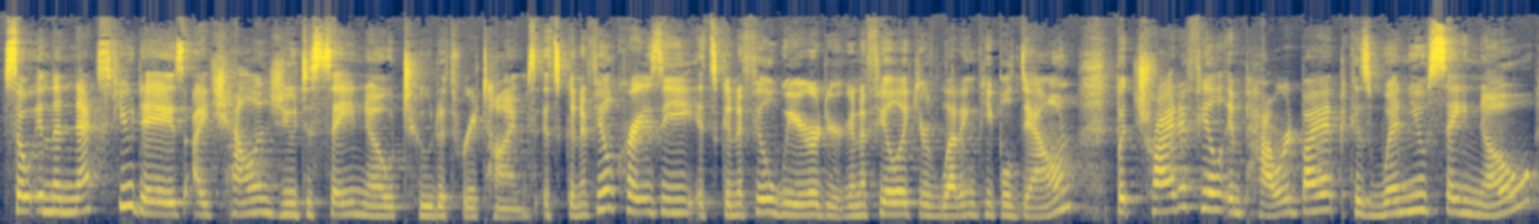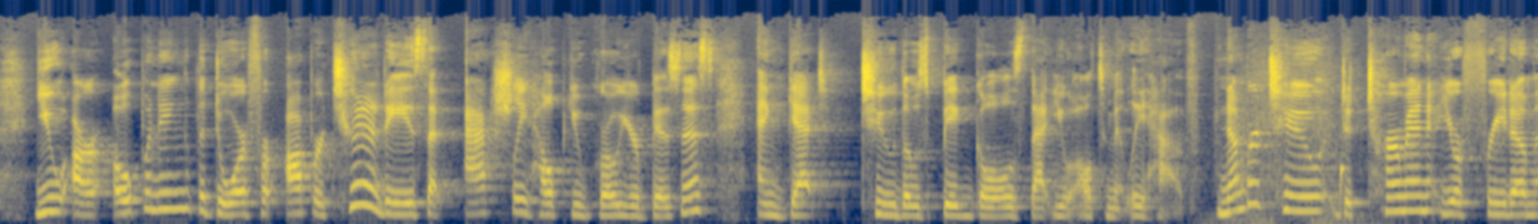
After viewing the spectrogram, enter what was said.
So, in the next few days, I challenge you to say no two to three times. It's gonna feel crazy, it's gonna feel weird, you're gonna feel like you're letting people down, but try to feel empowered by it because when you say no, you are opening the door for opportunities that actually help you grow your business and get to those big goals that you ultimately have. Number two, determine your freedom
